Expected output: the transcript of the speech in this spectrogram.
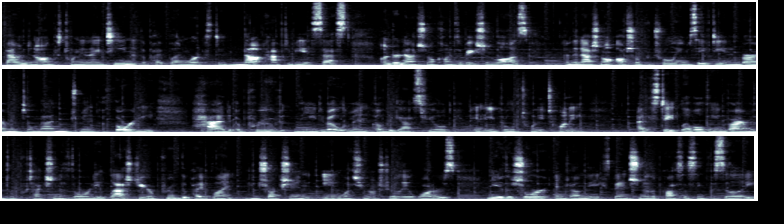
found in August 2019 that the pipeline works did not have to be assessed under national conservation laws, and the National Offshore Petroleum Safety and Environmental Management Authority had approved the development of the gas field in April of 2020. At a state level, the Environmental Protection Authority last year approved the pipeline construction in Western Australia waters near the shore and found the expansion of the processing facility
